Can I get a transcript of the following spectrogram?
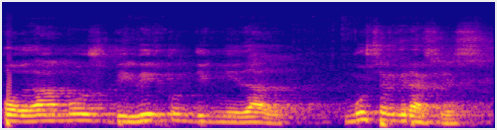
podamos vivir con dignidad. Muchas gracias.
